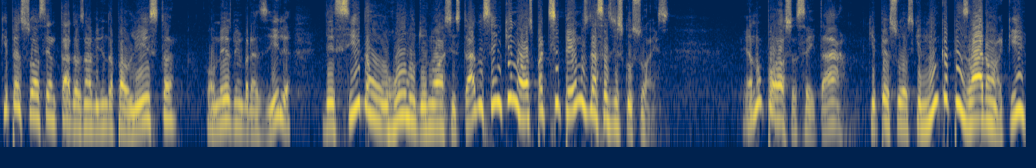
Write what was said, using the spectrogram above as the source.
que pessoas sentadas na Avenida Paulista, ou mesmo em Brasília, decidam o rumo do nosso Estado sem que nós participemos dessas discussões. Eu não posso aceitar que pessoas que nunca pisaram aqui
